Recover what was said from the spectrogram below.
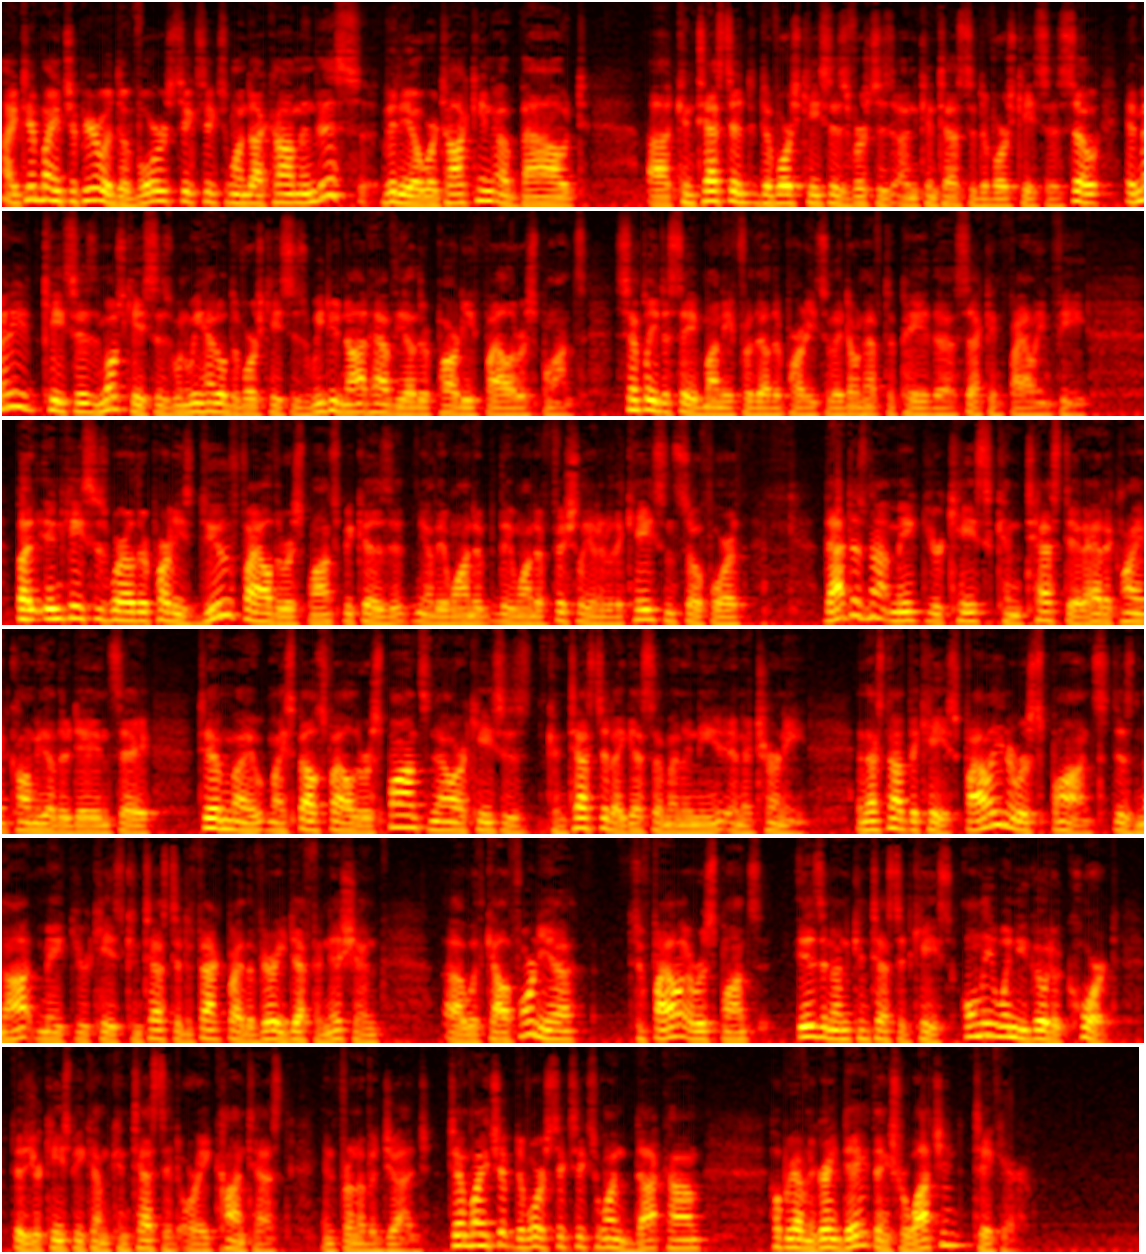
Hi, Tim Blanchard Shapiro with Divorce661.com. In this video, we're talking about uh, contested divorce cases versus uncontested divorce cases. So, in many cases, in most cases, when we handle divorce cases, we do not have the other party file a response, simply to save money for the other party so they don't have to pay the second filing fee. But in cases where other parties do file the response because it, you know they want to they want to officially enter the case and so forth, that does not make your case contested. I had a client call me the other day and say, Tim, my, my spouse filed a response. Now our case is contested. I guess I'm going to need an attorney. And that's not the case. Filing a response does not make your case contested. In fact, by the very definition uh, with California, to file a response is an uncontested case. Only when you go to court does your case become contested or a contest in front of a judge. Tim Blanchard, divorce661.com. Hope you're having a great day. Thanks for watching. Take care.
